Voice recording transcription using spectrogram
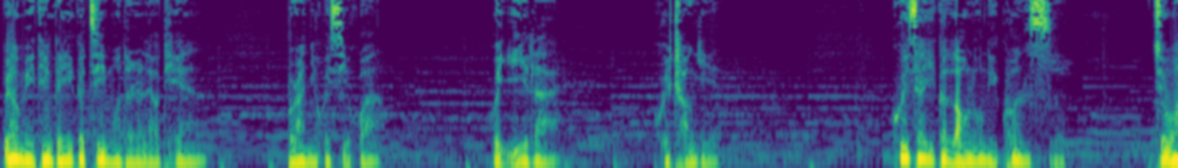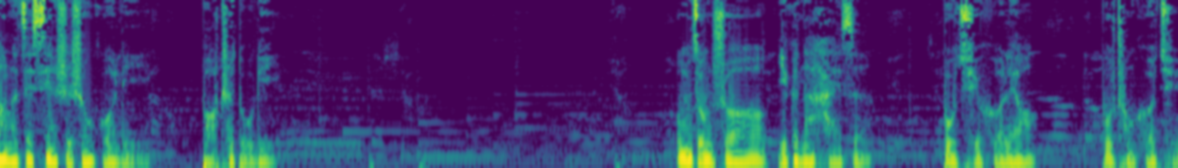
不要每天跟一个寂寞的人聊天不然你会喜欢会依赖，会成瘾，会在一个牢笼里困死，就忘了在现实生活里保持独立。我们总说一个男孩子。不娶何撩，不宠何娶？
